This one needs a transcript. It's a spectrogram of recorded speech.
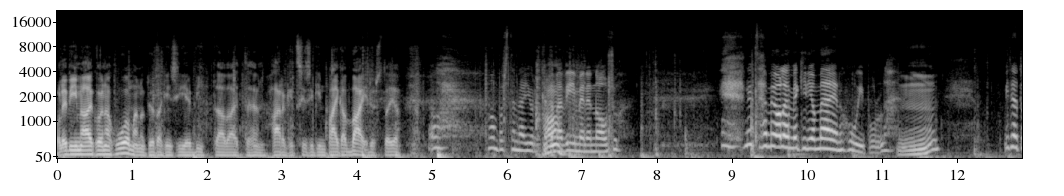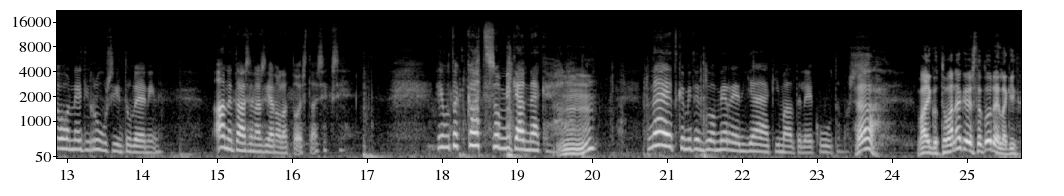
Olen viime aikoina huomannut jotakin siihen viittaavaa, että hän harkitsisikin paikan vaihdosta. Ja... Oh, onpas tämä jyrkkä oh. tämä viimeinen nousu. Nythän me olemmekin jo mäen huipulla. Mm. Mitä tuohon neiti Ruusiin tulee, niin Annetaan sen asian olla toistaiseksi. Ei, mutta katso mikä näkö mm-hmm. Näetkö, miten tuo meren jää kimaltelee kuutamossa? Häh, vaikuttava näköistä todellakin.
